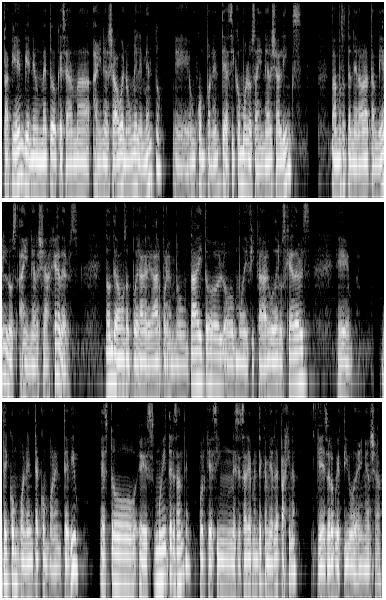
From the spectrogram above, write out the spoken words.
También viene un método que se llama inertia, bueno, un elemento, eh, un componente, así como los inertia links. Vamos a tener ahora también los inertia headers, donde vamos a poder agregar, por ejemplo, un title o modificar algo de los headers. Eh, de componente a componente view. esto es muy interesante porque sin necesariamente cambiar de página, que es el objetivo de Inertia,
